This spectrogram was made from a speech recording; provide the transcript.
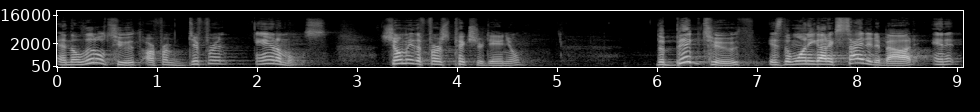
and the little tooth are from different animals. Show me the first picture, Daniel. The big tooth is the one he got excited about, and it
